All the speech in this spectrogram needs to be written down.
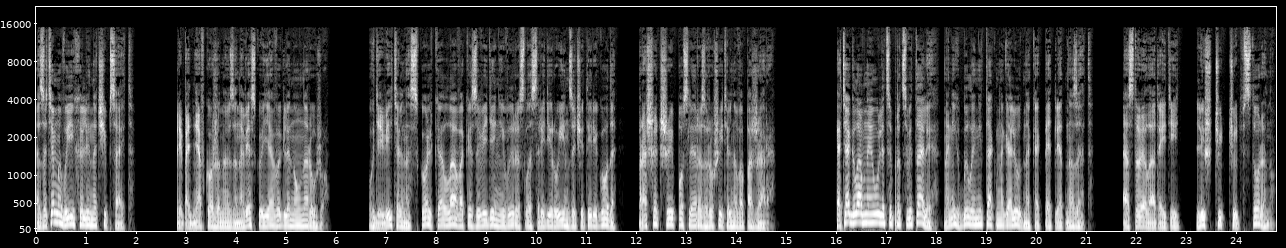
а затем мы выехали на Чипсайд. Приподняв кожаную занавеску, я выглянул наружу. Удивительно, сколько лавок и заведений выросло среди руин за четыре года, прошедшие после разрушительного пожара. Хотя главные улицы процветали, на них было не так многолюдно, как пять лет назад. А стоило отойти лишь чуть-чуть в сторону,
